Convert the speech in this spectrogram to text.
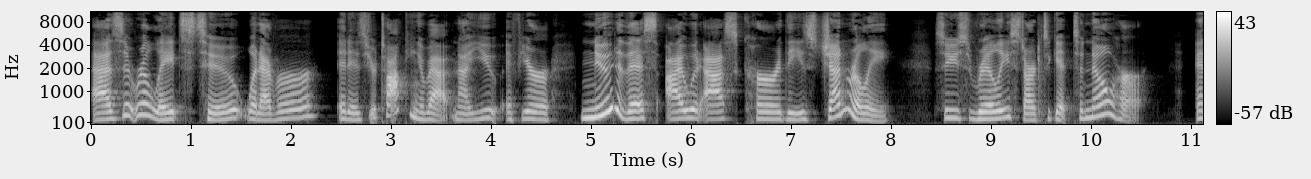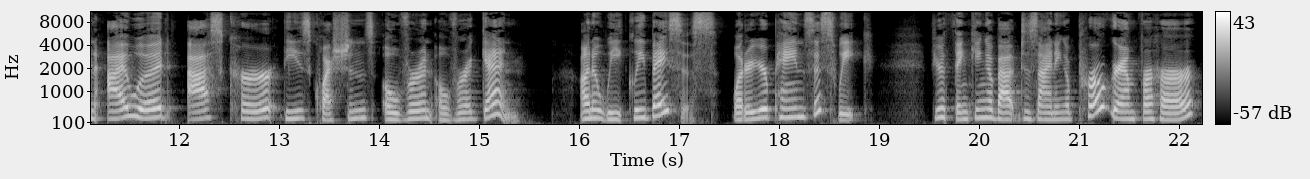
as it relates to whatever it is you're talking about? Now, you, if you're new to this, I would ask her these generally. So you really start to get to know her. And I would ask her these questions over and over again on a weekly basis. What are your pains this week? If you're thinking about designing a program for her,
